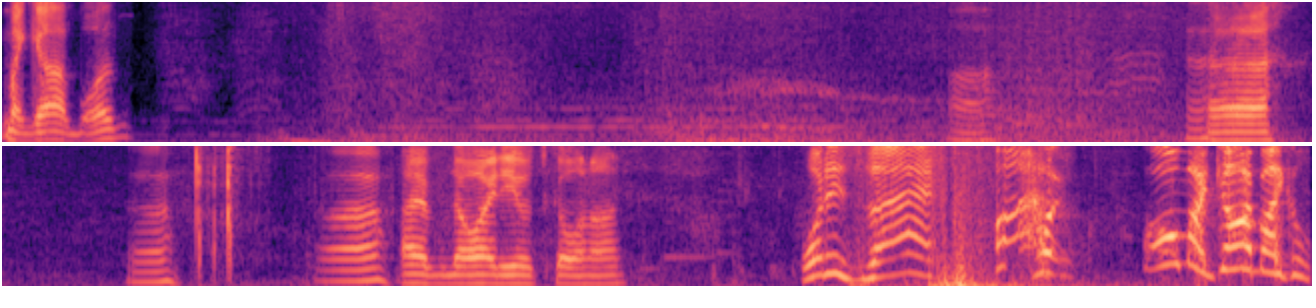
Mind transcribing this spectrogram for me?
My god, what? Uh. Uh, Uh. Uh. I have no idea what's going on. What is that? Ah! What? Oh my god, Michael!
